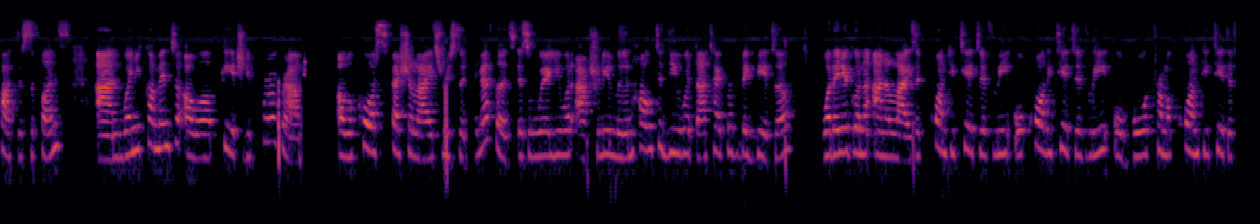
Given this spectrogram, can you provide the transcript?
participants. And when you come into our PhD program, our course specialized research methods is where you would actually learn how to deal with that type of big data whether you're going to analyze it quantitatively or qualitatively or both from a quantitative,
